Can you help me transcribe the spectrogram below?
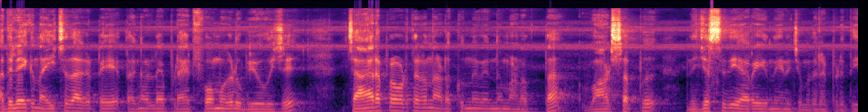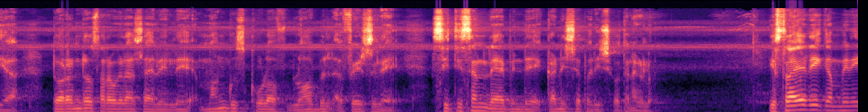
അതിലേക്ക് നയിച്ചതാകട്ടെ തങ്ങളുടെ പ്ലാറ്റ്ഫോമുകൾ ഉപയോഗിച്ച് ചാരപ്രവർത്തനം നടക്കുന്നുവെന്ന് മണത്ത വാട്സപ്പ് നിജസ്ഥിതി അറിയുന്നതിന് ചുമതലപ്പെടുത്തിയ ടൊറൻഡോ സർവകലാശാലയിലെ മങ്കു സ്കൂൾ ഓഫ് ഗ്ലോബൽ അഫയേഴ്സിലെ സിറ്റിസൺ ലാബിന്റെ കണിശ പരിശോധനകളും. ഇസ്രായേലി കമ്പനി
